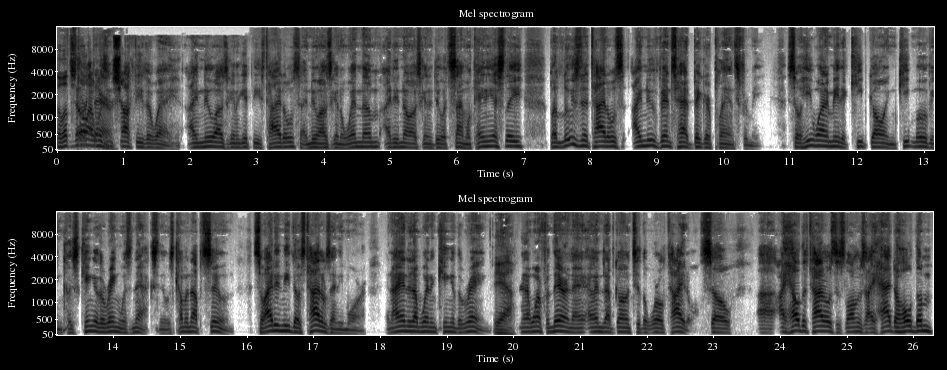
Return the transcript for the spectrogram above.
So let's no, I there. wasn't shocked either way. I knew I was going to get these titles. I knew I was going to win them. I didn't know I was going to do it simultaneously. But losing the titles, I knew Vince had bigger plans for me. So he wanted me to keep going, keep moving because King of the Ring was next and it was coming up soon. So I didn't need those titles anymore. And I ended up winning King of the Ring. Yeah. And I went from there and I I ended up going to the world title. So uh, I held the titles as long as I had to hold them.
